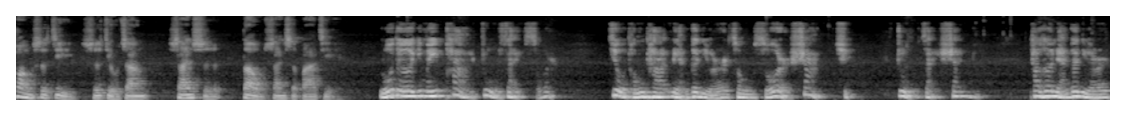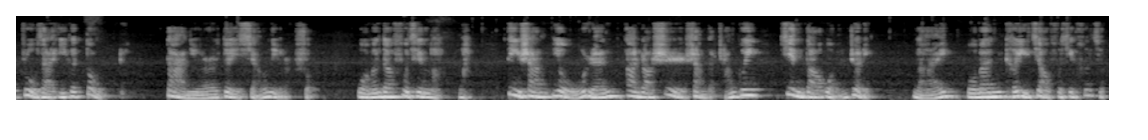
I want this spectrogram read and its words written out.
创世纪十九章三十到三十八节。罗德因为怕住在索尔，就同他两个女儿从索尔上去，住在山里。他和两个女儿住在一个洞里。大女儿对小女儿说：“我们的父亲老了，地上又无人按照世上的常规进到我们这里来，我们可以叫父亲喝酒，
